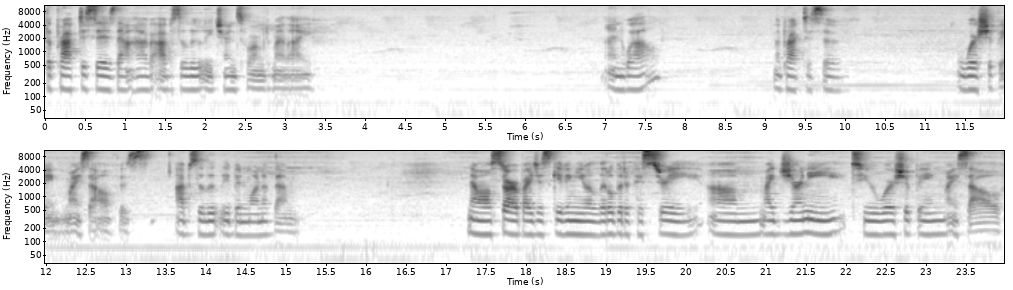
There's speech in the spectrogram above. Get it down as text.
the practices that have absolutely transformed my life. and well. The practice of worshiping myself has absolutely been one of them. Now, I'll start by just giving you a little bit of history. Um, my journey to worshiping myself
